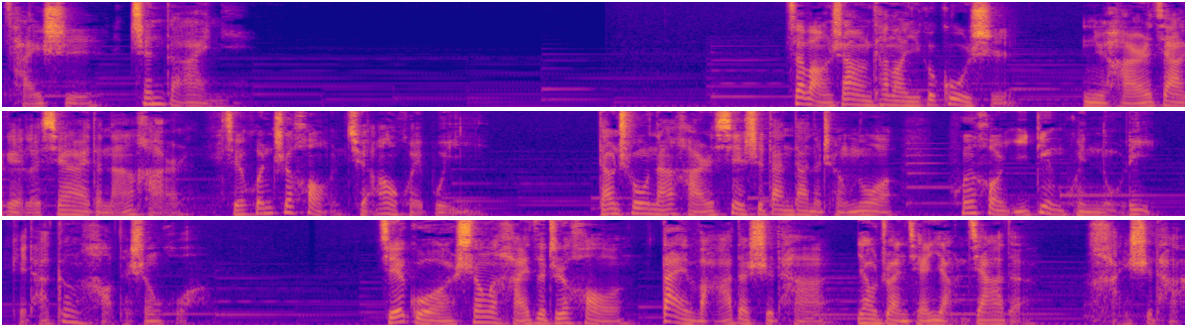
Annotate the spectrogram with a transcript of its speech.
才是真的爱你。在网上看到一个故事，女孩嫁给了心爱的男孩，结婚之后却懊悔不已。当初男孩信誓旦旦的承诺，婚后一定会努力给她更好的生活。结果生了孩子之后，带娃的是他，要赚钱养家的还是他。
